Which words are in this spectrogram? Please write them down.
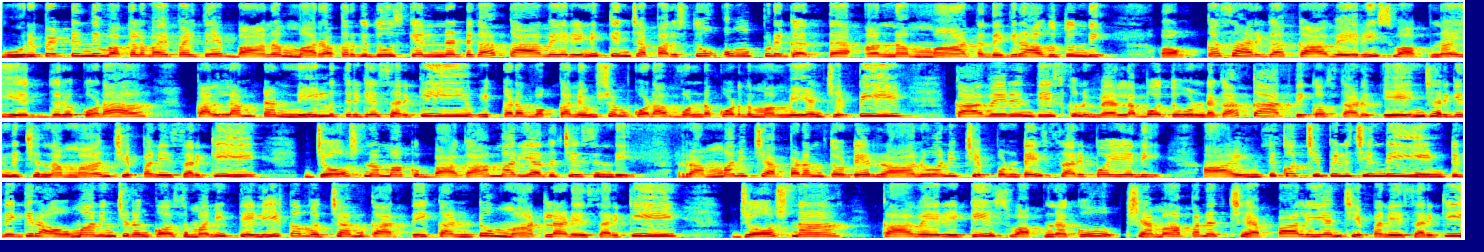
గురి పెట్టింది ఒకరి వైపు అయితే బాణం మరొకరికి దూసుకెళ్ళినట్టుగా కావేరిని కించపరుస్తూ ఉంపుడు గత్త అన్న మాట దగ్గర ఆగుతుంది. ఒక్కసారిగా కావేరి స్వప్న ఇద్దరు కూడా కళ్ళంట నీళ్ళు తిరిగేసరికి ఇక్కడ ఒక్క నిమిషం కూడా ఉండకూడదు మమ్మీ అని చెప్పి కావేరిని తీసుకుని వెళ్ళబోతూ ఉండగా కార్తీక్ వస్తాడు. ఏం జరిగింది చిన్నమ్మ అని చెప్పనేసరికి జోష్న బాగా మర్యాద చేసింది. రమ్మని చెప్పడంతో రాను అని చెప్పుంటే సరిపోయేది. ఆ ఇంటికొచ్చి పిలిచింది ఈ ఇంటి దగ్గర అవమానించడం కోసమని తెలియక వచ్చాం కార్తీక్ అంటూ మాట్లాడేసరికి జోష్న కావేరికి స్వప్నకు క్షమాపణ చెప్పాలి అని చెప్పనేసరికి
